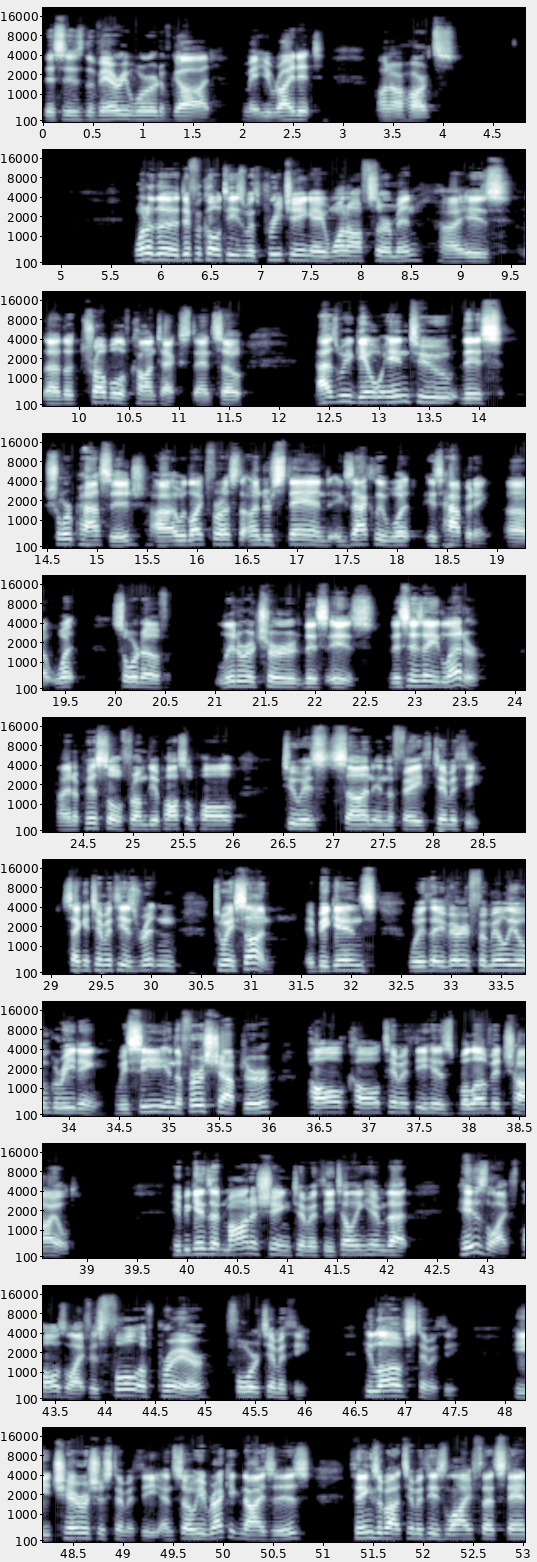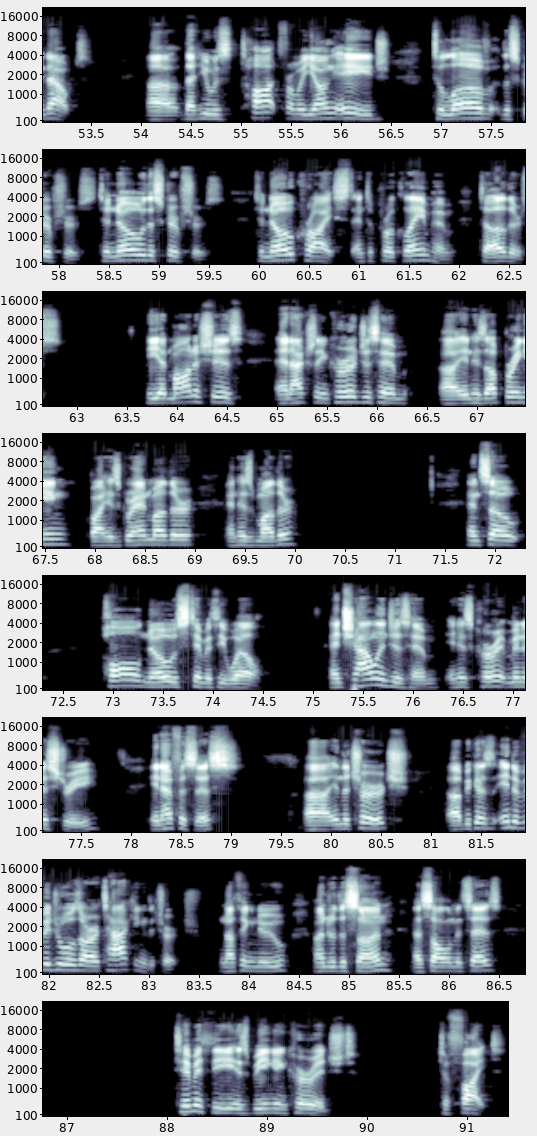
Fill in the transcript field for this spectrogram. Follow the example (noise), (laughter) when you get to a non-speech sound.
This is the very word of God. May He write it on our hearts. One of the difficulties with preaching a one off sermon uh, is uh, the trouble of context. And so, as we go into this short passage, I would like for us to understand exactly what is happening, uh, what sort of literature this is. This is a letter, an epistle from the Apostle Paul to his son in the faith, Timothy. Second Timothy is written to a son. It begins with a very familial greeting. We see in the first chapter, Paul called Timothy his beloved child. He begins admonishing Timothy, telling him that his life, Paul's life, is full of prayer for Timothy. He loves Timothy. He cherishes Timothy. And so he recognizes things about Timothy's life that stand out. Uh, that he was taught from a young age to love the scriptures, to know the scriptures, to know Christ, and to proclaim him to others. He admonishes and actually encourages him uh, in his upbringing by his grandmother and his mother. And so Paul knows Timothy well and challenges him in his current ministry in Ephesus, uh, in the church, uh, because individuals are attacking the church. Nothing new under the sun, as Solomon says. Timothy is being encouraged to fight,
